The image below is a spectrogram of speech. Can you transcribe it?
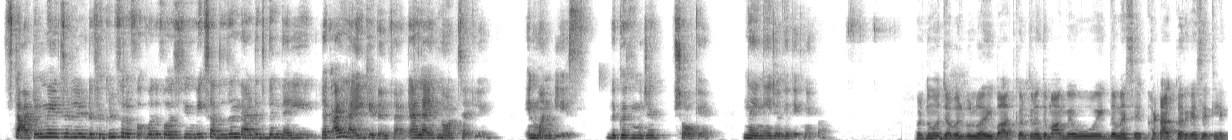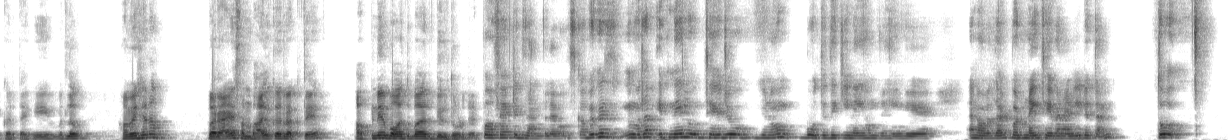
starting me it's a little difficult for, a, for the first few weeks other than that it's been very like i like it in fact i like not settling in one place because मुझे शौक है नई नई जगह देखने का पर तुम वो जबलपुर वाली बात करते हो ना दिमाग में वो एकदम ऐसे खटाक करके ऐसे क्लिक करता है कि मतलब हमेशा ना पराये संभाल कर रखते हैं अपने बहुत बार दिल तोड़ देते परफेक्ट एग्ज़ाम्पल है वो उसका बिकॉज़ मतलब इतने लोग थे जो यू you नो know, बोलते थे कि नहीं हम रहेंगे एंड ऑल दैट बट नहीं थे वैन आई नीडेड तो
